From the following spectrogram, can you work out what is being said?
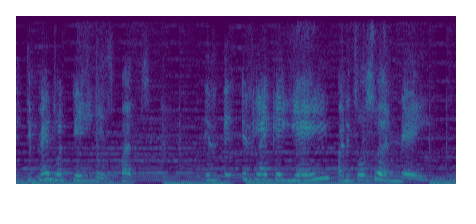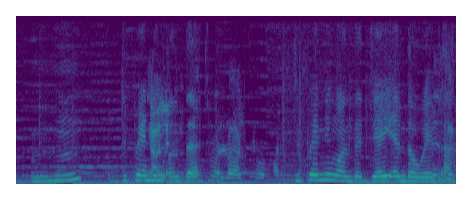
it depends what day it is, but it, it, it's like a yay, but it's also a nay. Mm-hmm. Depending yeah, on the lot, depending on the day and the weather.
